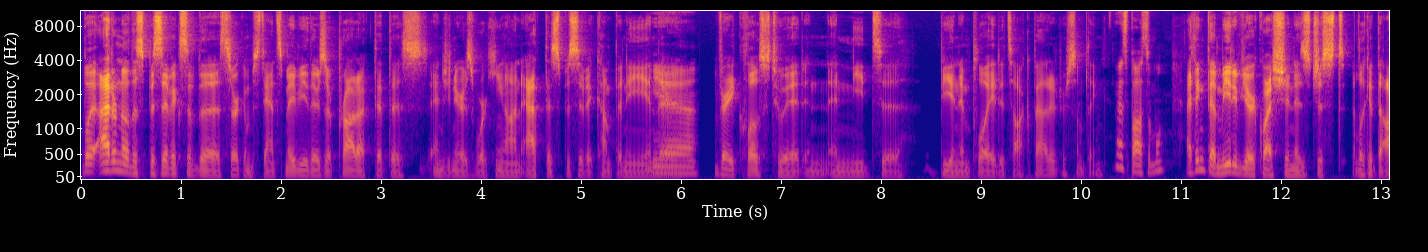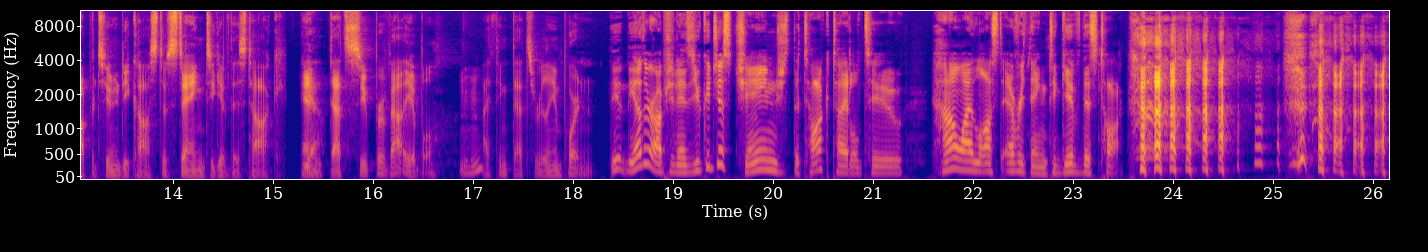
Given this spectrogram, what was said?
But I don't know the specifics of the circumstance. Maybe there's a product that this engineer is working on at this specific company and yeah. they're very close to it and, and need to be an employee to talk about it or something. That's possible. I think the meat of your question is just look at the opportunity cost of staying to give this talk. And yeah. that's super valuable. Mm-hmm. I think that's really important. The, the other option is you could just change the talk title to How I Lost Everything to Give This Talk.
